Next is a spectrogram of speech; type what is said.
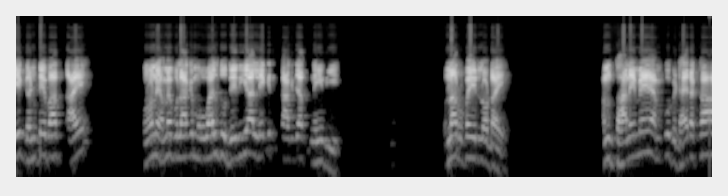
एक घंटे बाद आए। उन्होंने हमें बुला के मोबाइल तो दे दिया, लेकिन कागजात नहीं दिए। ना रुपए लौटाए। हम थाने में हमको बिठाए रखा।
